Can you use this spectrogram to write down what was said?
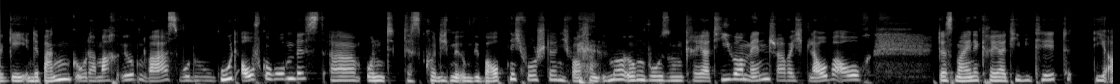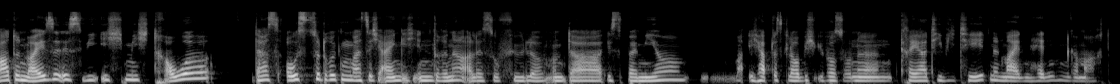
äh, geh in die Bank oder mach irgendwas, wo du gut aufgehoben bist. Äh, und das konnte ich mir irgendwie überhaupt nicht vorstellen. Ich war schon immer irgendwo so ein kreativer Mensch, aber ich glaube auch, dass meine Kreativität die Art und Weise ist, wie ich mich traue, das auszudrücken, was ich eigentlich innen drinne alles so fühle. Und da ist bei mir, ich habe das, glaube ich, über so eine Kreativität mit meinen Händen gemacht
